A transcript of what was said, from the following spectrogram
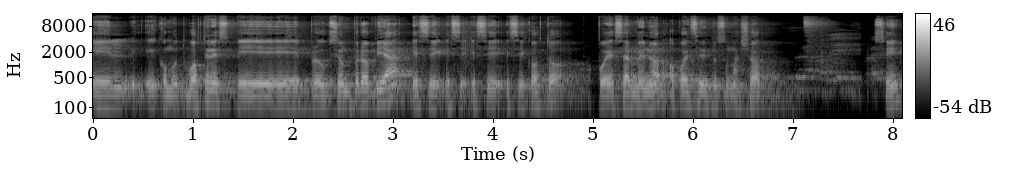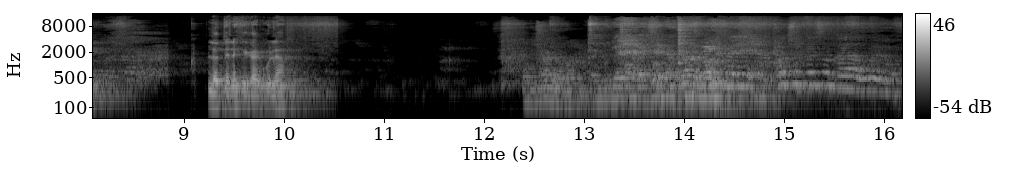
El- eh, como vos tenés eh, producción propia, ese, ese, ese, ese costo puede ser menor o puede ser incluso mayor. ¿Sí? Lo tenés que calcular. Ocho pesos cada huevo,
